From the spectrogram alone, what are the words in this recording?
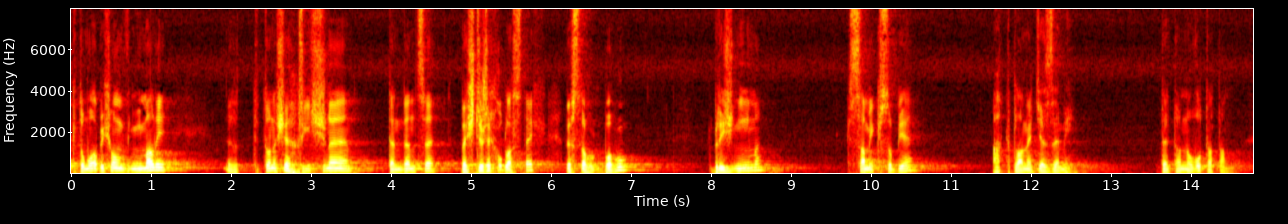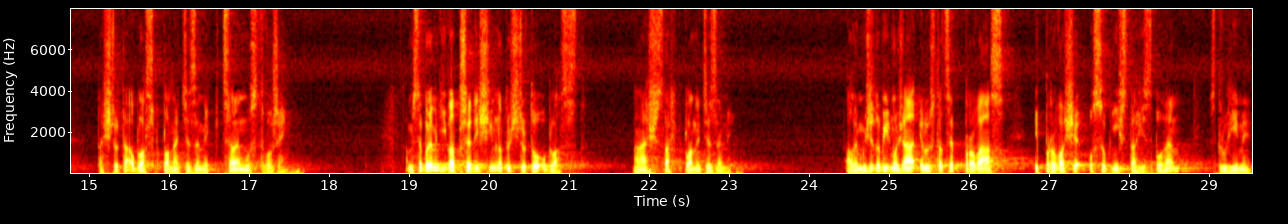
k tomu, abychom vnímali eh, tyto naše hříšné tendence ve čtyřech oblastech, ve vztahu k Bohu, k bližním, k sami k sobě a k planetě Zemi. To je ta novota tam. Ta čtvrtá oblast k planetě Zemi, k celému stvoření. A my se budeme dívat především na tu čtvrtou oblast, na náš vztah k planetě Zemi. Ale může to být možná ilustrace pro vás i pro vaše osobní vztahy s Bohem, s druhými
